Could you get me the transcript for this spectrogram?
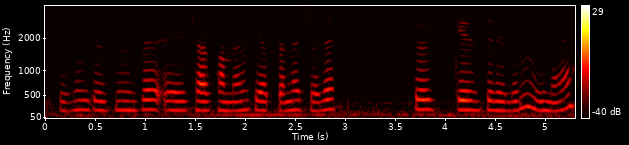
Sizin gözünüze e, çarpanların fiyatlarına şöyle göz gezdirelim yine.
